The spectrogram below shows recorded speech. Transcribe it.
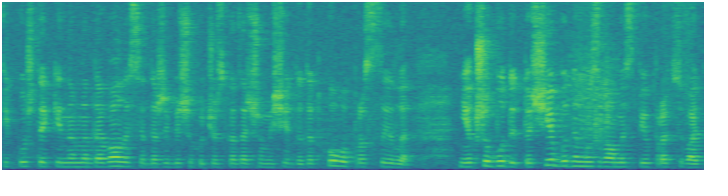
ті кошти, які нам надавалися. Навіть більше хочу сказати, що ми ще додатково просили. Якщо буде, то ще будемо з вами співпрацювати.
